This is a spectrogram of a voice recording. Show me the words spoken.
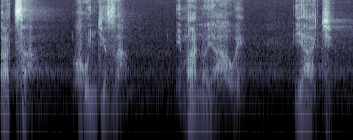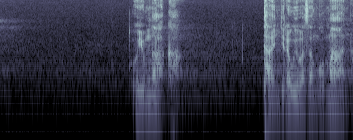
Atsa hungiza impano yawe. Yake. Uyu mwaka tangira wibaza ngo mana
